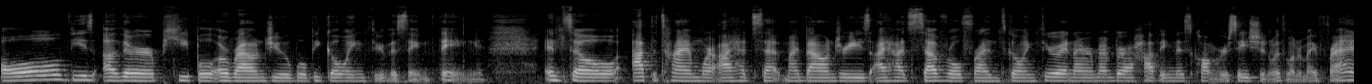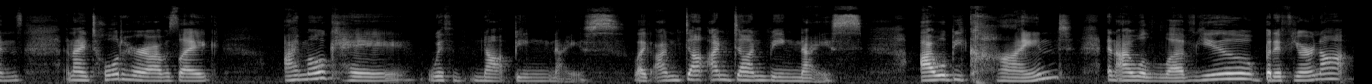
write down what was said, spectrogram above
all these other people around you will be going through the same thing. And so at the time where I had set my boundaries, I had several friends going through it. And I remember having this conversation with one of my friends. And I told her, I was like, I'm okay with not being nice. Like I'm done I'm done being nice. I will be kind and I will love you, but if you're not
